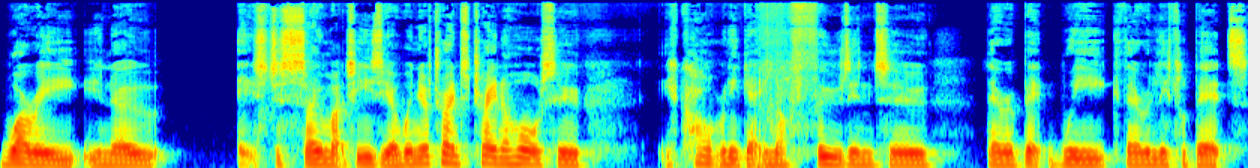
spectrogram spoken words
worry, you know, it's just so much easier when you're trying to train a horse who you can't really get enough food into. They're a bit weak. They're a little bit,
